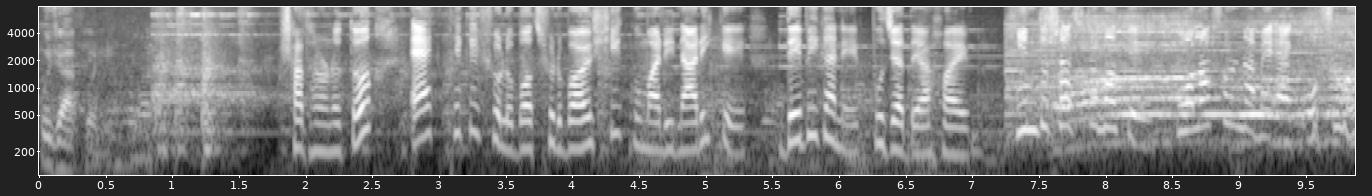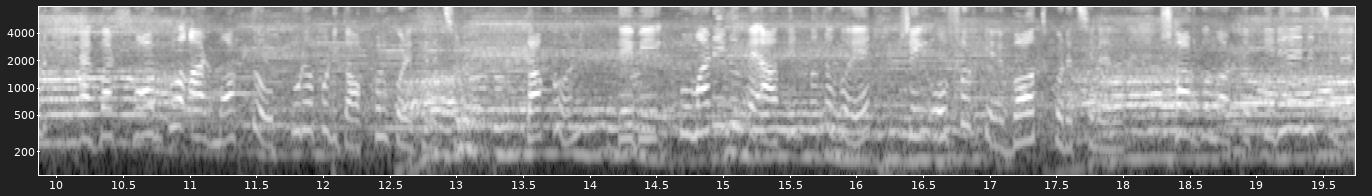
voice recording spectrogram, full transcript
পূজা করি। সাধারণত এক থেকে ষোলো বছর বয়সী কুমারী নারীকে দেবীগানে পূজা দেওয়া হয়। হিন্দু শাস্ত্র মতে কোলাসুর নামে এক অসুর একবার স্বর্গ আর মর্ত পুরোপুরি দখল করে ফেলেছিল। তখন দেবী কুমারী রূপে আবির্ভূত হয়ে সেই অসুরকে বধ করেছিলেন। স্বর্গমর্ত ফিরে এনেছিলেন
